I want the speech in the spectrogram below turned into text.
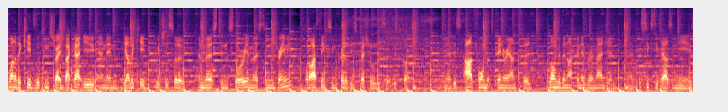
One of the kids looking straight back at you and then the other kid which is sort of immersed in the story, immersed in the dreaming. What I think is incredibly special is that we've got you know, this art form that's been around for longer than I can ever imagine, for 60,000 years,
